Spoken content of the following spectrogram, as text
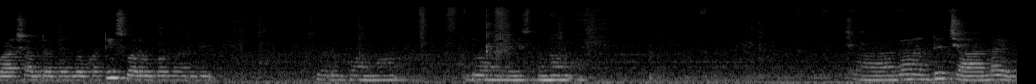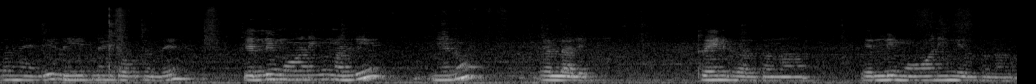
భాషా బ్రదర్ది ఒకటి స్వరూప గారిది. స్వరూప అమ్మ డ్రాయింగ్ వేస్తున్నాను చాలా అంటే చాలా ఇబ్బంది అయింది లేట్ నైట్ అవుతుంది. ఎర్లీ మార్నింగ్ మళ్ళీ నేను వెళ్ళాలి. ట్రైన్కి వెళ్తున్నాను. ఎర్లీ మార్నింగ్ వెళ్తున్నాను.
